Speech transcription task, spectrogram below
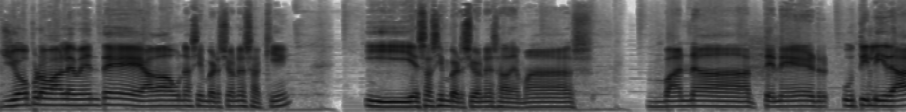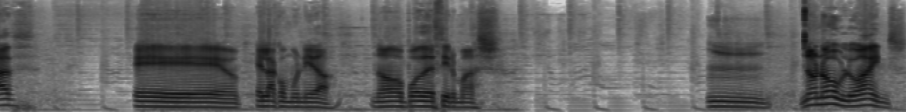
yo probablemente haga unas inversiones aquí y esas inversiones además van a tener utilidad eh, en la comunidad. No puedo decir más. Mm, no, no, Blue Eyes.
